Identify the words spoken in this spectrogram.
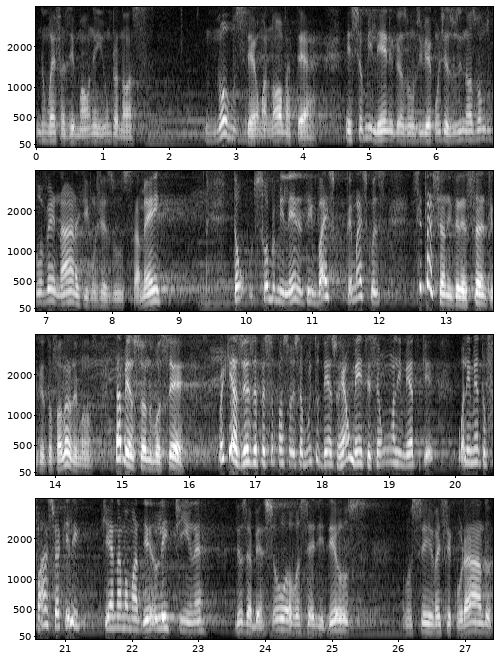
não vai fazer mal nenhum para nós. Um novo céu, uma nova terra. Esse é o milênio que nós vamos viver com Jesus e nós vamos governar aqui com Jesus. Amém? Então, sobre o milênio, tem mais, tem mais coisas. Você está achando interessante o que eu estou falando, irmãos? Está abençoando você? Porque às vezes a pessoa, pastor, isso é muito denso. Realmente, esse é um alimento que, o alimento fácil é aquele que é na mamadeira, o leitinho, né? Deus abençoa, você é de Deus, você vai ser curado.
